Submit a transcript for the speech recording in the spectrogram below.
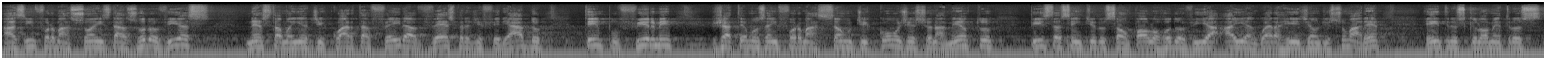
as informações das rodovias nesta manhã de quarta-feira, véspera de feriado, tempo firme já temos a informação de congestionamento, pista sentido São Paulo, rodovia Ayanguera, região de Sumaré, entre os quilômetros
